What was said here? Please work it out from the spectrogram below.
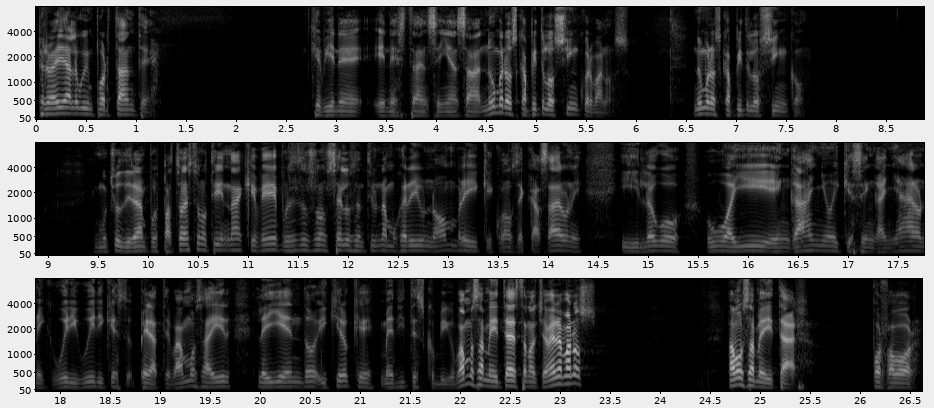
Pero hay algo importante que viene en esta enseñanza. Números capítulo 5, hermanos. Números capítulo 5. Y muchos dirán, pues pastor, esto no tiene nada que ver, pues estos son celos entre una mujer y un hombre y que cuando se casaron y, y luego hubo allí engaño y que se engañaron y que wiri wiri, que esto. Espérate, vamos a ir leyendo y quiero que medites conmigo. Vamos a meditar esta noche. A ver, hermanos, vamos a meditar, por favor.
